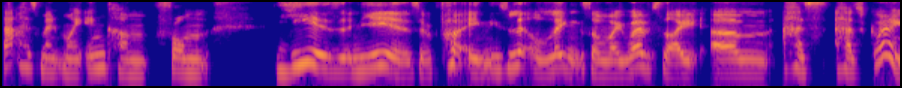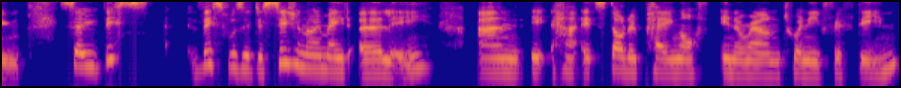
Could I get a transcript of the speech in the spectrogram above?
that has meant my income from years and years of putting these little links on my website um, has has grown so this this was a decision I made early, and it ha- it started paying off in around 2015.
